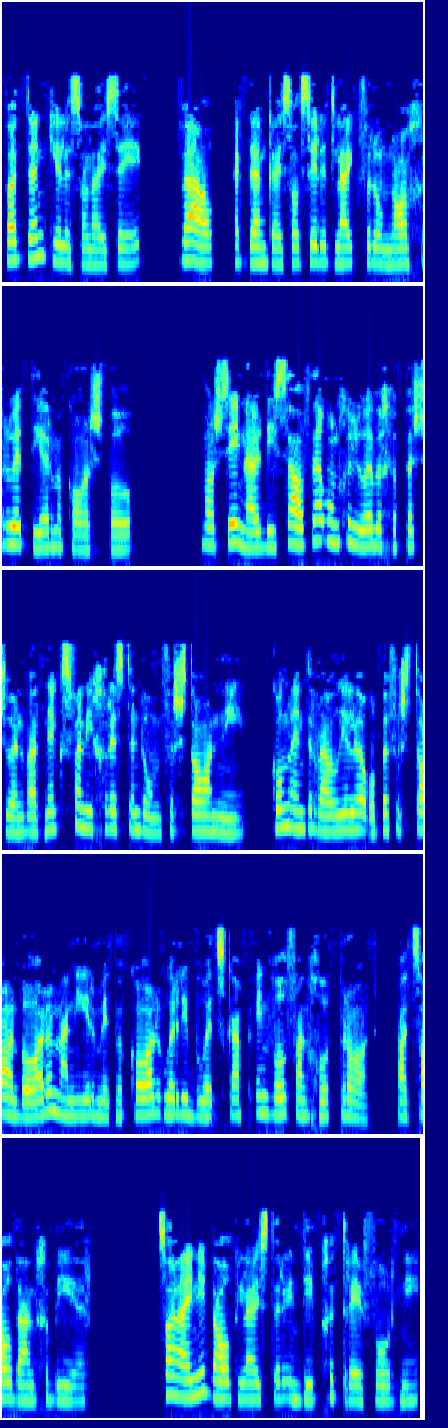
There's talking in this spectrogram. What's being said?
Wat denk jullie zal hij sê? Wel, ik denk hij zal sê dit lijkt vir hom na groot dier mekaar spul. Maar sê nou diezelfde ongeloovige persoon wat niks van die christendom verstaan nie, kom en terwijl jullie op een verstaanbare manier met mekaar oor die boodskap en wil van God praat, wat zal dan gebeuren? Zal hij niet dalk luister en diep getref word nie?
